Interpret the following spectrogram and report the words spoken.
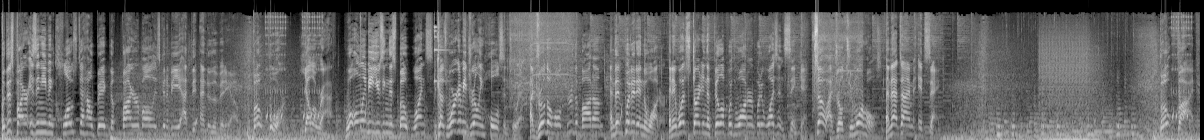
But this fire isn't even close to how big the fireball is gonna be at the end of the video. Boat 4, Yellow Raft. We'll only be using this boat once because we're gonna be drilling holes into it. I drilled a hole through the bottom and then put it in the water. And it was starting to fill up with water, but it wasn't sinking. So I drilled two more holes, and that time it sank. Boat 5,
